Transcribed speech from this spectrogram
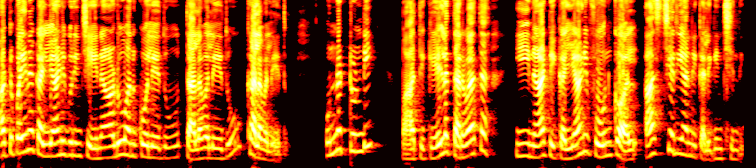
అటుపైన కళ్యాణి గురించి ఏనాడూ అనుకోలేదు తలవలేదు కలవలేదు. ఉన్నట్టుండి పాతికేళ్ళ తర్వాత ఈనాటి కళ్యాణి ఫోన్ కాల్ ఆశ్చర్యాన్ని కలిగించింది.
